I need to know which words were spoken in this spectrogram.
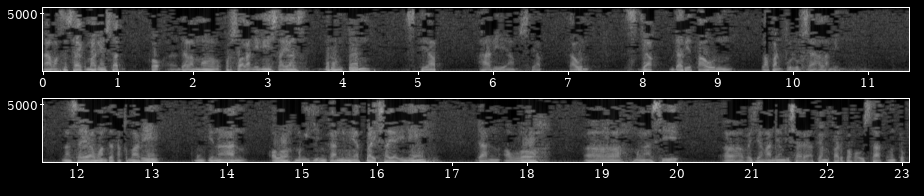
Nah maksud saya kemarin Ustaz kok dalam persoalan ini saya beruntung setiap hari yang setiap tahun. Sejak dari tahun 80 saya alami Nah saya mau datang kemari kemungkinan Allah mengizinkan niat baik saya ini dan Allah uh, mengasih uh, yang disyariatkan kepada Bapak Ustadz untuk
